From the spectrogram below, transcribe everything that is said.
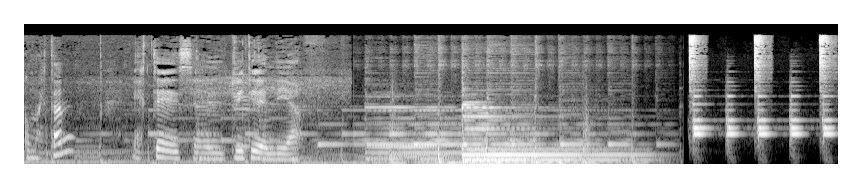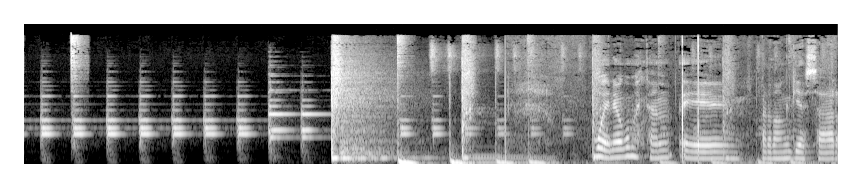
¿cómo están? Este es el tweet del día. Bueno, ¿cómo están? Eh, perdón que ayer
